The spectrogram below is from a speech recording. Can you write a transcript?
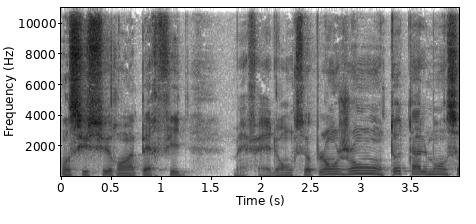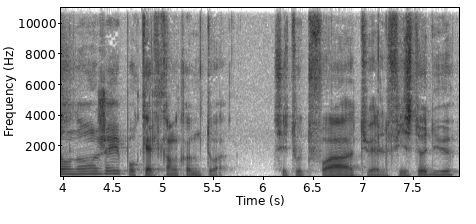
en susurrant un perfide Mais fais donc ce plongeon totalement sans danger pour quelqu'un comme toi, si toutefois tu es le Fils de Dieu.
